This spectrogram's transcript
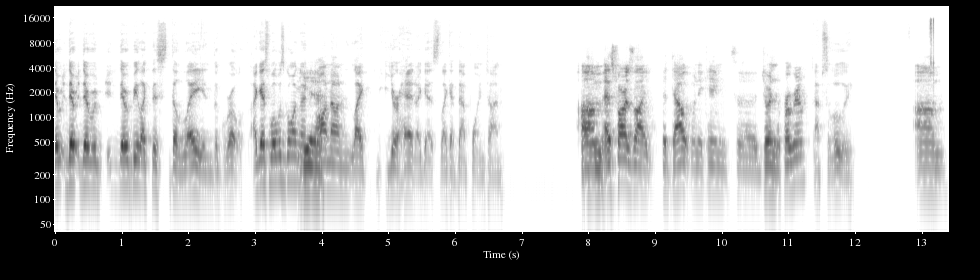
there, there, there would there would be like this delay in the growth. I guess what was going on yeah. on on like your head, I guess, like at that point in time. Um, as far as like the doubt when it came to joining the program, absolutely. Um,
